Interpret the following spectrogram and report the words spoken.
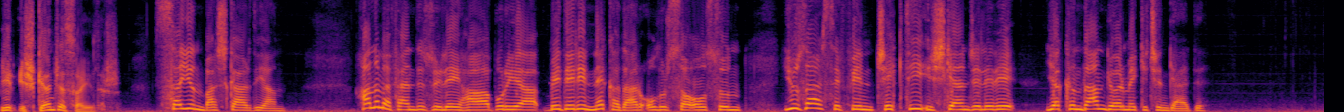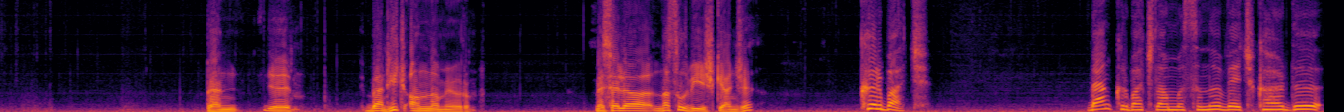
bir işkence sayılır. Sayın Başgardiyan, hanımefendi Züleyha buraya bedeli ne kadar olursa olsun Yüzersif'in çektiği işkenceleri yakından görmek için geldi. Ben e, ben hiç anlamıyorum. Mesela nasıl bir işkence? Kırbaç. Ben kırbaçlanmasını ve çıkardığı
